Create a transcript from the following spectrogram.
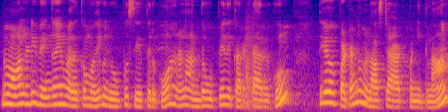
நம்ம ஆல்ரெடி வெங்காயம் வதக்கும் போதே கொஞ்சம் உப்பு சேர்த்துருக்கோம். அதனால் அந்த உப்பே இது கரெக்டாக இருக்கும். தேவைப்பட்டால் நம்ம லாஸ்ட்டாக ஆட் பண்ணிக்கலாம்.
